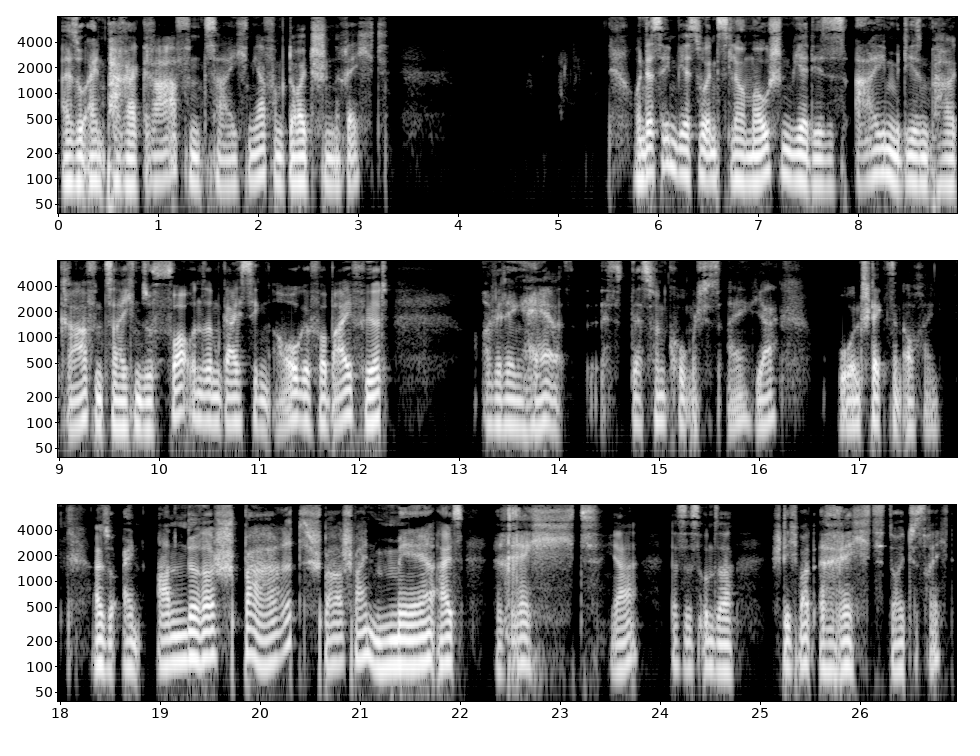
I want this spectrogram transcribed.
also ein Paragraphenzeichen, ja, vom deutschen Recht. Und das sehen wir so in Slow Motion, wie er dieses Ei mit diesem Paragraphenzeichen so vor unserem geistigen Auge vorbeiführt. Und wir denken, hä, ist das für ein komisches Ei, ja? Und steckt es dann auch rein. Also ein anderer spart, Sparschwein, mehr als Recht, ja? Das ist unser Stichwort Recht, deutsches Recht,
